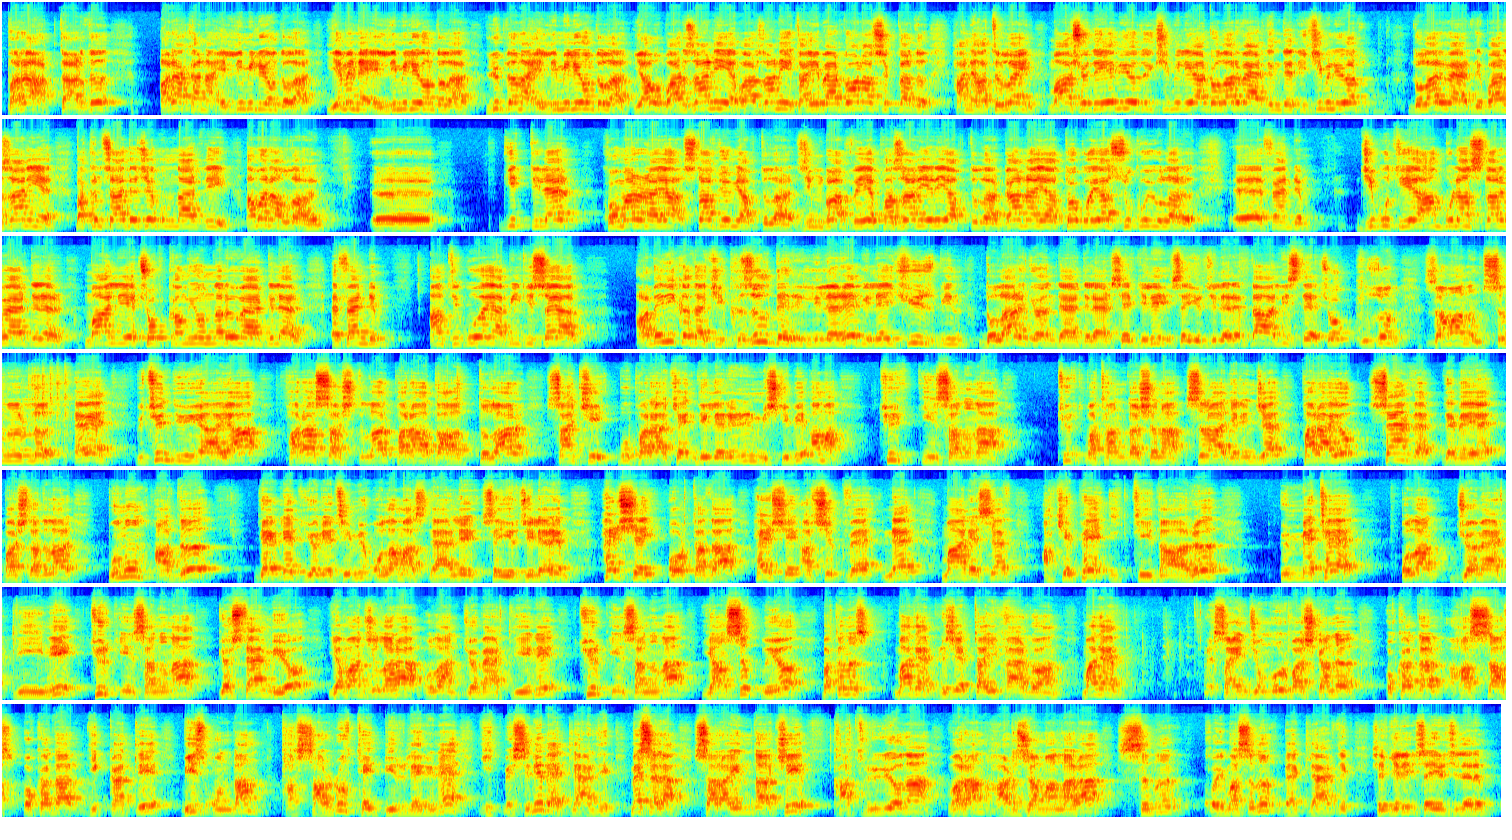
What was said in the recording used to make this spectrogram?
Para aktardı. Arakan'a 50 milyon dolar, Yemen'e 50 milyon dolar, Lübnan'a 50 milyon dolar. Yahu Barzani'ye, Barzani'ye Tayyip Erdoğan açıkladı. Hani hatırlayın maaş ödeyemiyordu 2 milyar dolar verdim dedi. 2 milyon dolar verdi Barzani'ye. Bakın sadece bunlar değil. Aman Allah'ım. Ee, gittiler Komarra'ya stadyum yaptılar. Zimbabwe'ye pazar yeri yaptılar. Gana'ya, Togo'ya su kuyuları. Ee, efendim Cibuti'ye ambulanslar verdiler. Mali'ye çöp kamyonları verdiler. Efendim Antigua'ya bilgisayar. Amerika'daki kızıl derililere bile 200 bin dolar gönderdiler sevgili seyircilerim. Daha liste çok uzun, zamanım sınırlı. Evet, bütün dünyaya para saçtılar, para dağıttılar. Sanki bu para kendilerininmiş gibi ama Türk insanına, Türk vatandaşına sıra gelince para yok sen ver demeye başladılar. Bunun adı devlet yönetimi olamaz değerli seyircilerim. Her şey ortada, her şey açık ve net. Maalesef AKP iktidarı ümmete olan cömertliğini Türk insanına göstermiyor. Yabancılara olan cömertliğini Türk insanına yansıtmıyor. Bakınız madem Recep Tayyip Erdoğan, madem Sayın Cumhurbaşkanı o kadar hassas, o kadar dikkatli biz ondan tasarruf tedbirlerine gitmesini beklerdik. Mesela sarayındaki katrilyona varan harcamalara sınır koymasını beklerdik. Sevgili seyircilerim,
